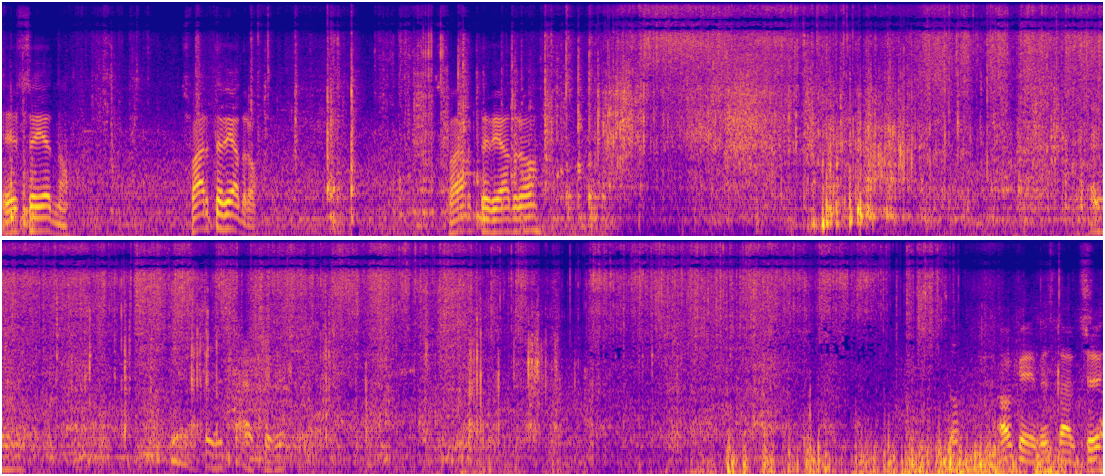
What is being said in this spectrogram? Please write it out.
Jeszcze jedno. Czwarte wiadro. Czwarte wiadro. Nie, to wystarczy, wiesz. Okej, wystarczy.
